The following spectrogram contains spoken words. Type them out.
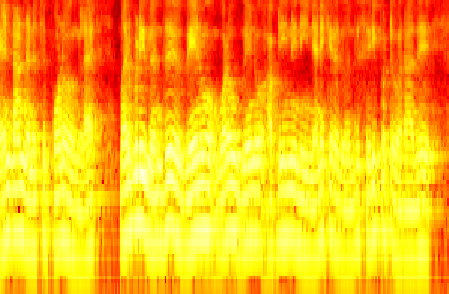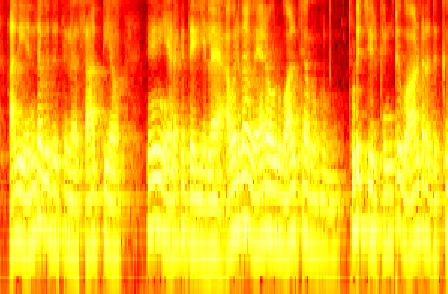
வேண்டான்னு நினச்சி போனவங்களை மறுபடியும் வந்து வேணும் உறவு வேணும் அப்படின்னு நீ நினைக்கிறது வந்து சரிப்பட்டு வராது. அது எந்த விதத்தில் சாத்தியம்? எனக்கு தெரியல. அவர் தான் வேறு ஒரு வாழ்க்கை பிடிச்சிருக்குன்ட்டு வாழ்கிறதுக்கு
